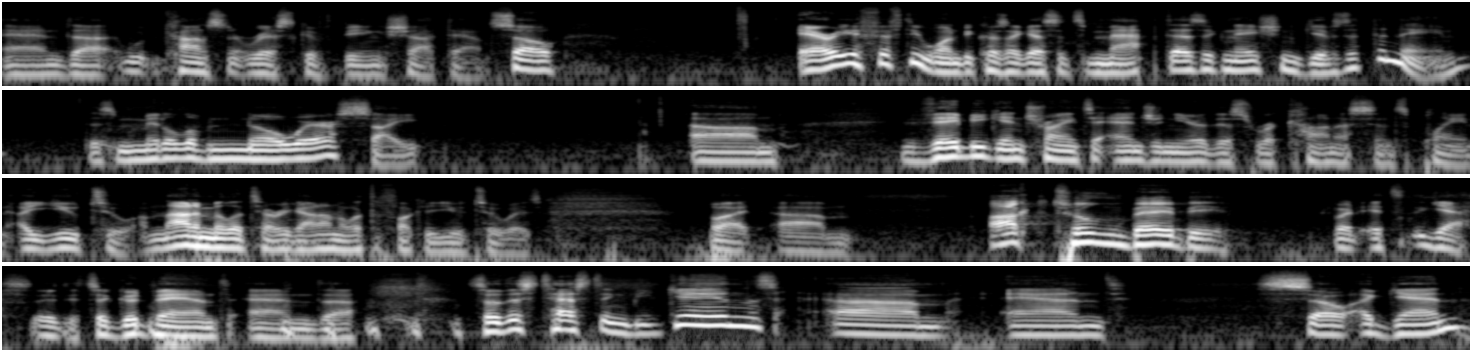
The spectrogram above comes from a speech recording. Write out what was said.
and uh, constant risk of being shot down. So, Area 51, because I guess its map designation gives it the name, this middle of nowhere site, um, they begin trying to engineer this reconnaissance plane, a U 2. I'm not a military guy, I don't know what the fuck a U 2 is. But. Um, Achtung Baby. But it's yes, it, it's a good band, and uh, so this testing begins, um, and so again,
